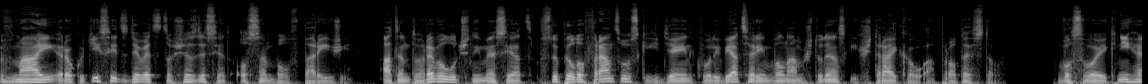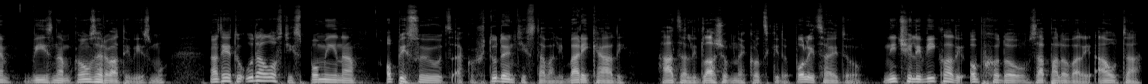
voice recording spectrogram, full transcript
V máji roku 1968 bol v Paríži a tento revolučný mesiac vstúpil do francúzskych dejín kvôli viacerým vlnám študentských štrajkov a protestov. Vo svojej knihe Význam konzervativizmu na tieto udalosti spomína, opisujúc, ako študenti stavali barikády, hádzali dlažobné kocky do policajtov, ničili výklady obchodov, zapalovali auta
